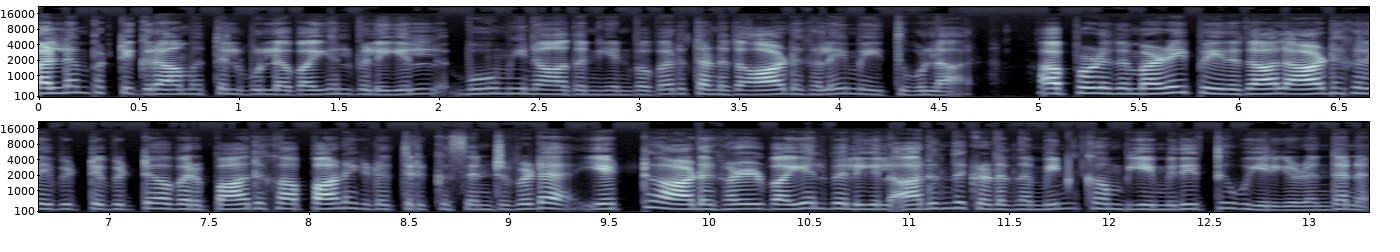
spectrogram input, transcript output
கள்ளம்பட்டி கிராமத்தில் உள்ள வயல்வெளியில் பூமிநாதன் என்பவர் தனது ஆடுகளை மேய்த்துள்ளார் அப்பொழுது மழை பெய்ததால் ஆடுகளை விட்டுவிட்டு அவர் பாதுகாப்பான இடத்திற்கு சென்றுவிட எட்டு ஆடுகள் வயல்வெளியில் அருந்து கிடந்த மின்கம்பியை மிதித்து உயிரிழந்தன.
